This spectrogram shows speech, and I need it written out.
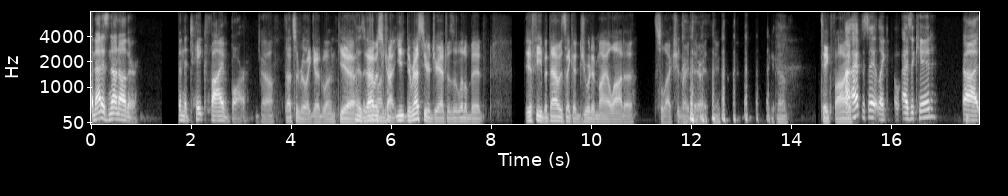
And that is none other than the Take Five bar. oh, that's a really good one. Yeah, That is a that was kind. Of, you, the rest of your draft was a little bit iffy, but that was like a Jordan Mailata selection right there. I think. you know, take five. I have to say, like as a kid, uh,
